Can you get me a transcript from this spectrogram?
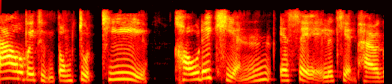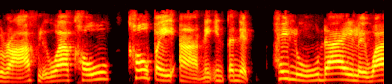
ก้าวไปถึงตรงจุดที่เขาได้เขียน essay หรือเขียน paragraph หรือว่าเขา เข้าไปอ่านในอินเทอร์เน็ตให้รู้ได้เลยว่า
